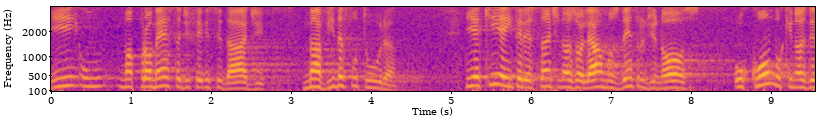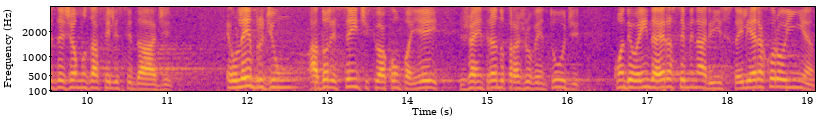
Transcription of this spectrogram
e um, uma promessa de felicidade na vida futura. E aqui é interessante nós olharmos dentro de nós o como que nós desejamos a felicidade. Eu lembro de um adolescente que eu acompanhei, já entrando para a juventude, quando eu ainda era seminarista, ele era coroinha.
